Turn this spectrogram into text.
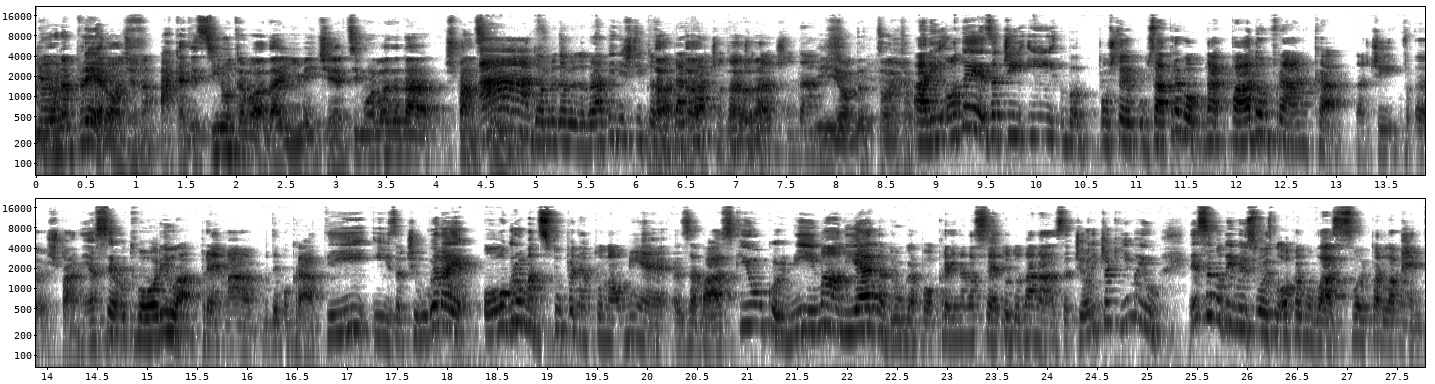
jer je Aha. ona prerođena, a kad je sinu trebala da da ime i čerci, morala da da špansko ime. A, dobro, dobro, dobro, a vidiš ti to, Da, da, da, da, tačno, da, tačno, da, da. tačno, da. I onda to je to. Ali onda je, znači, i, pošto je zapravo na padom Franka, znači, e, Španija se otvorila prema demokratiji i, znači, uvela je ogroman stupanj autonomije za Baskiju, koju nije imala ni jedna druga pokrajina na svetu do danas. Znači, oni čak imaju, ne samo da imaju svoju lokalnu vlast, svoj parlament,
